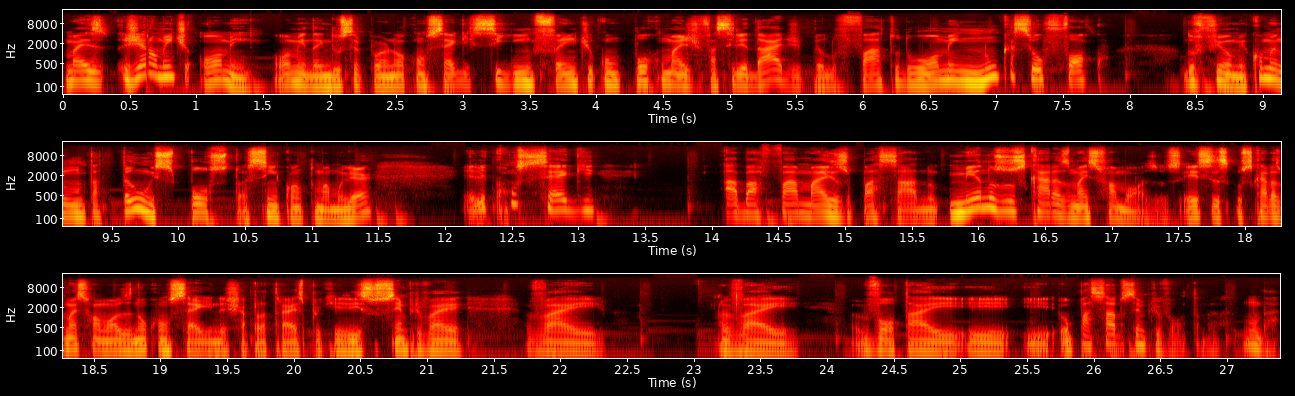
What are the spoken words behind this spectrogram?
Mas geralmente homem, homem da indústria pornô consegue seguir em frente com um pouco mais de facilidade pelo fato do homem nunca ser o foco do filme. Como ele não tá tão exposto assim quanto uma mulher, ele consegue abafar mais o passado, menos os caras mais famosos. Esses os caras mais famosos não conseguem deixar para trás porque isso sempre vai vai vai voltar e, e, e o passado sempre volta, mano. não dá.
